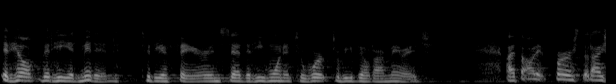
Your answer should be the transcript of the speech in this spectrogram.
It helped that he admitted to the affair and said that he wanted to work to rebuild our marriage. I thought at first that I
